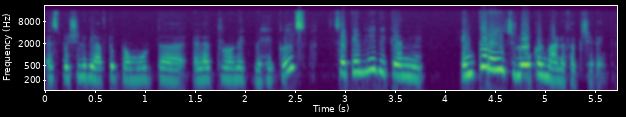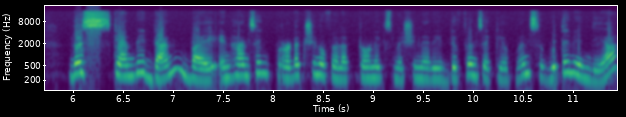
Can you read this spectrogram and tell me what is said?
especially we have to promote the electronic vehicles. Secondly we can encourage local manufacturing. This can be done by enhancing production of electronics machinery defense equipments within india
